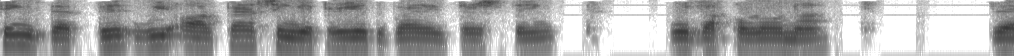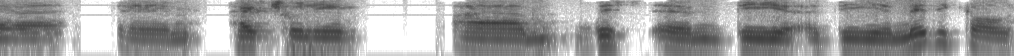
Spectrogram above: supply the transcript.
think that th- we are passing a period very interesting with the corona. That um, actually um, this um, the the medical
